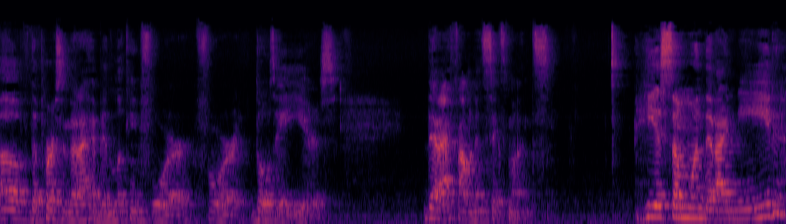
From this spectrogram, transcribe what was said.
of the person that I have been looking for for those eight years that I found in six months. He is someone that I need,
